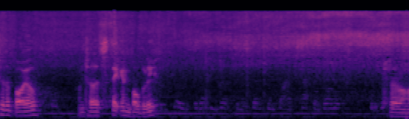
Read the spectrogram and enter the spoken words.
to the boil until it's thick and bubbly. So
